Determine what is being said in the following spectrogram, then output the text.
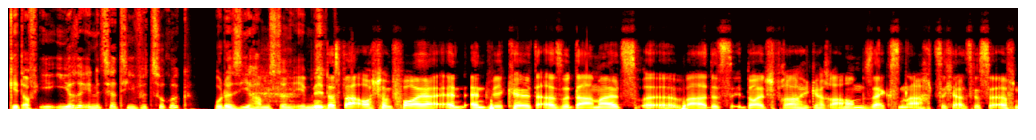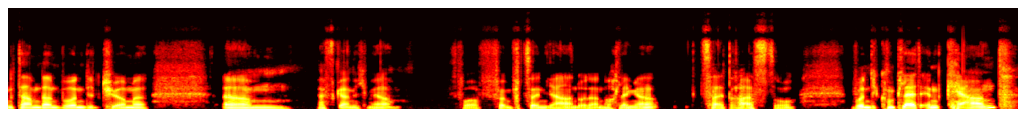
geht auf Ihre Initiative zurück? Oder Sie haben es dann eben. Nee, so das war auch schon vorher ent entwickelt. Also damals äh, war das deutschsprachiger Raum, 86, als wir es eröffnet haben, dann wurden die Türme, ähm, weiß gar nicht mehr, vor 15 Jahren oder noch länger Zeitrast so, wurden die komplett entkernt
